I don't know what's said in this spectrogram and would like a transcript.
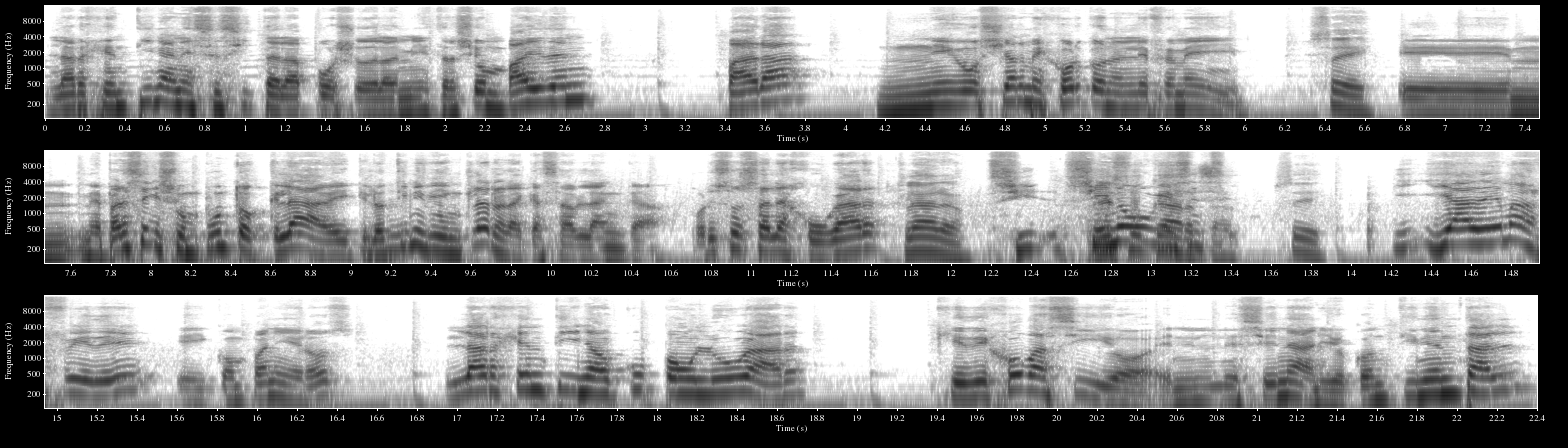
La Argentina necesita el apoyo de la administración Biden para negociar mejor con el FMI. Sí. Eh, me parece que es un punto clave y que lo tiene bien claro la Casa Blanca. Por eso sale a jugar. Claro. Si, no hubiese Sí. y, y además, Fede y compañeros, la Argentina ocupa un lugar que dejó vacío en el escenario continental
